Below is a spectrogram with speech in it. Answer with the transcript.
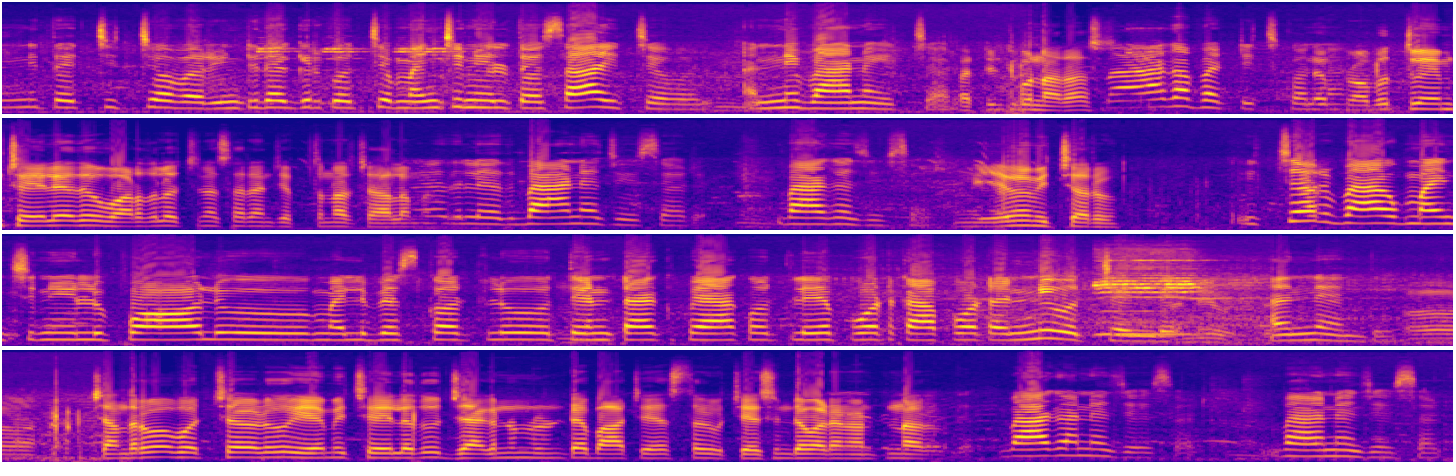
అన్ని తెచ్చి ఇచ్చేవారు ఇంటి దగ్గరికి వచ్చి మంచి నీళ్ళతో సహా ఇచ్చేవారు. అన్ని బాగానే ఇచ్చారు. పట్టించుకున్నారా? బాగా పట్టించుకున్నారు. ప్రభుత్వం ఏం చేయలేదు వరదలు వచ్చినా సరే అని చెప్తున్నారు చాలా మంది లేదు లేదు. బాగానే చూశాడు బాగా చూశాడు ఏమేమి ఇచ్చారు? ఇచ్చారు బాగా మంచి నీళ్ళు పాలు మళ్ళీ బిస్కెట్లు తింటాక ప్యాకెట్లు ఏ పూటకి ఆ పూట అన్నీ వచ్చాయండి. అన్నీ అండి. చంద్రబాబు వచ్చాడు ఏమీ చేయలేదు జగన్ ఉంటే బాగా చేస్తాడు చేసిండేవాడు అని అంటున్నారు. బాగానే చేశాడు బాగానే చేశాడు.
